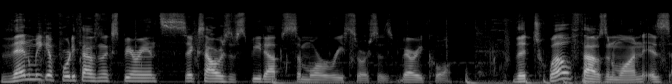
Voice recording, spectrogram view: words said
then we get 40,000 experience six hours of speed up some more resources. Very cool. The 12,001 is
